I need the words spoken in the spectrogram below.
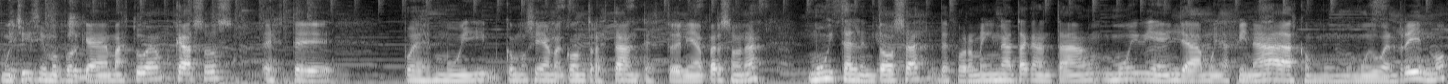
muchísimo, porque además tuve casos, este, pues muy, ¿cómo se llama? Contrastantes. Tenía personas muy talentosas, de forma innata cantaban muy bien, ya muy afinadas, con muy, muy buen ritmo,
